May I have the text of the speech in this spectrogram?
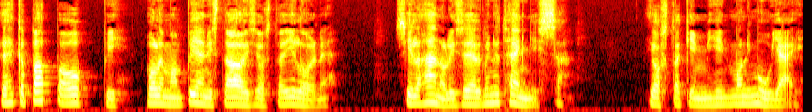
Ehkä pappa oppi olemaan pienistä asioista iloinen, sillä hän oli selvinnyt hengissä jostakin, mihin moni muu jäi.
